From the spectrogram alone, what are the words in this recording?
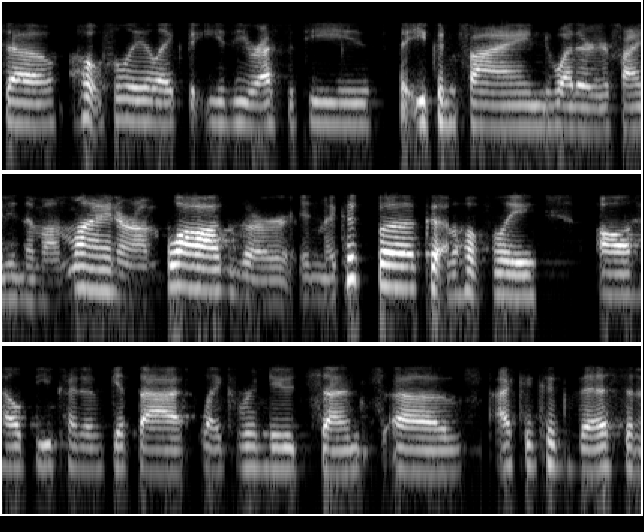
So hopefully like the easy recipes that you can find, whether you're finding them online or on blogs or in my cookbook, uh, hopefully I'll help you kind of get that like renewed sense of I could cook this and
